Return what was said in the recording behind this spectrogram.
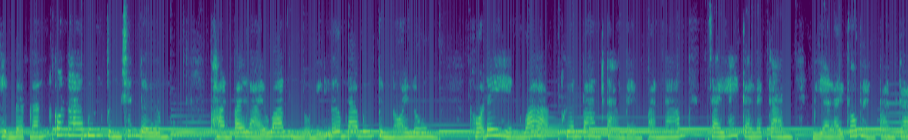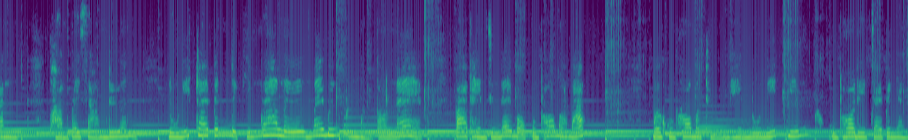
เห็นแบบนั้นก็หน้าบึ้งตึงเช่นเดิม ผ่านไปหลายวันหนูนิดเริ่มหน้าบึ้งตึงน้อยลง เพราะได้เห็นว่าเพื่อนบ้านต่างแบ่งปันน้ำใจให้กันและกัน มีอะไรก็แบ่งปันกัน ผ่านไปสามเดือน หนูนิดกลายเป็นเด็กยิ้มร่าเริงไม่บึ้งตึงเหมือนตอนแรก ป้าเพนจึงได้บอกคุณพ่อมารับเมื่อคุณพ่อมาถึงเห็นหนูนิดยิ้ม คุณพ่อดีใจเป็นอย่าง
